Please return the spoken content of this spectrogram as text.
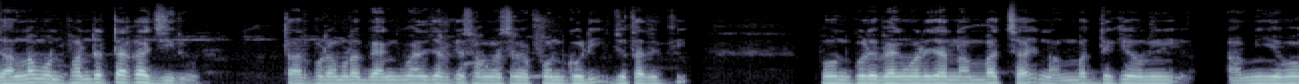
জানলাম ওন ফান্ডের টাকা জিরো। তারপরে আমরা ব্যাংক ম্যানেজারকে সঙ্গে সঙ্গে ফোন করি, যথারীতি। ফোন করে ব্যাংক ম্যানেজার নাম্বার চাই। নাম্বার দেখে উনি আমি এবং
